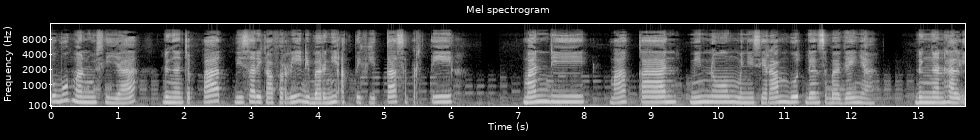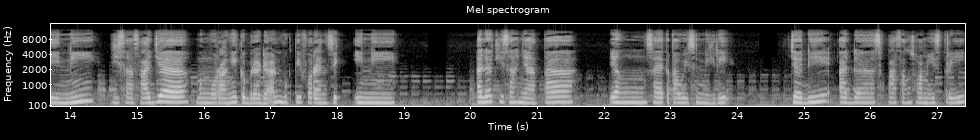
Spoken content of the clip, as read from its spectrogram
tubuh manusia dengan cepat bisa recovery dibarengi aktivitas seperti mandi, makan, minum, menyisir rambut, dan sebagainya. Dengan hal ini, bisa saja mengurangi keberadaan bukti forensik ini. Ada kisah nyata yang saya ketahui sendiri. Jadi, ada sepasang suami istri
